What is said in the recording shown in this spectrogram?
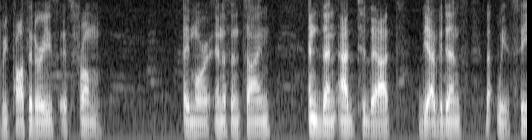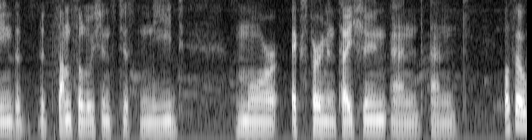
repositories is from a more innocent time and then add to that the evidence that we've seen that, that some solutions just need more experimentation and and also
